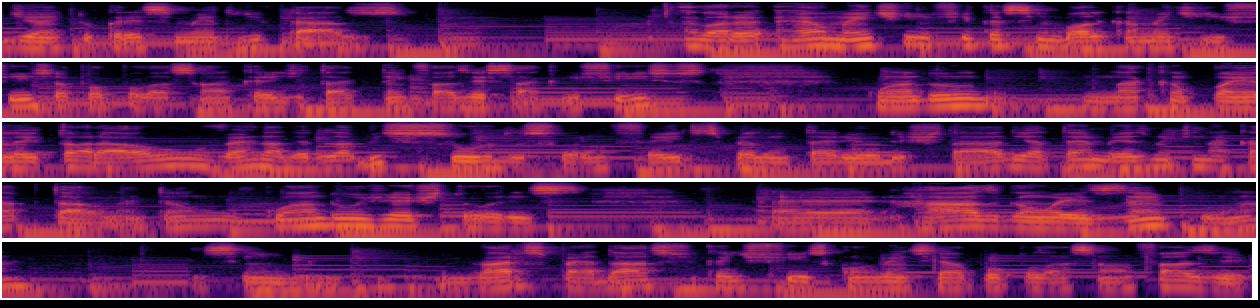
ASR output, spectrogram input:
diante do crescimento de casos. Agora, realmente fica simbolicamente difícil a população acreditar que tem que fazer sacrifícios quando na campanha eleitoral verdadeiros absurdos foram feitos pelo interior do estado e até mesmo aqui na capital. Né? Então, quando os gestores é, rasgam o exemplo, né, assim, em vários pedaços, fica difícil convencer a população a fazer.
